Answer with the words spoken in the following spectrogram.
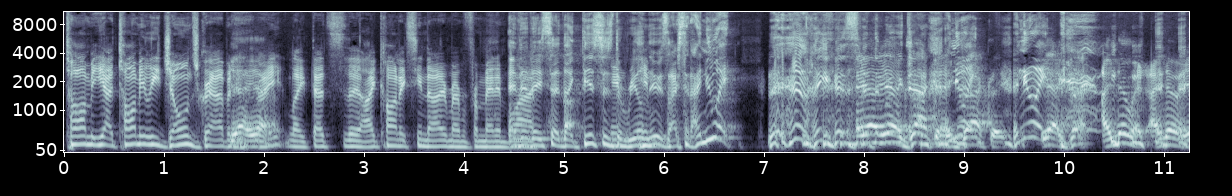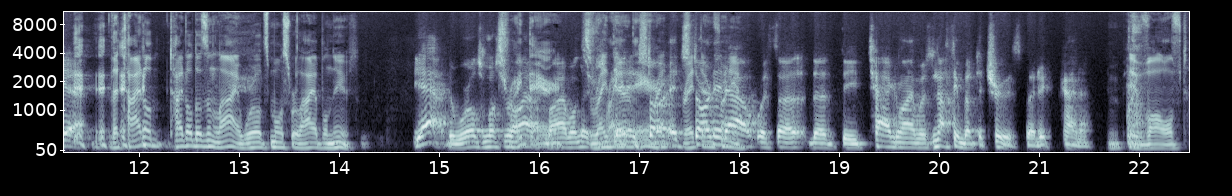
Tommy, yeah, Tommy Lee Jones grabbing Yeah, it, yeah. right? Like that's the iconic scene that I remember from Men in Black. And then they said, like, this is the real him- news. I said, I knew it. Like, Yeah, yeah, movie- exactly, I knew exactly. It. I knew it. Yeah, exactly. I knew it. I knew it. Yeah. The title title doesn't lie. World's most reliable news. Yeah, the world's most right reliable, there. reliable It's right there. It, start- Right- it right started out with uh, the the tagline was nothing but the truth, but it kind of Evolved.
